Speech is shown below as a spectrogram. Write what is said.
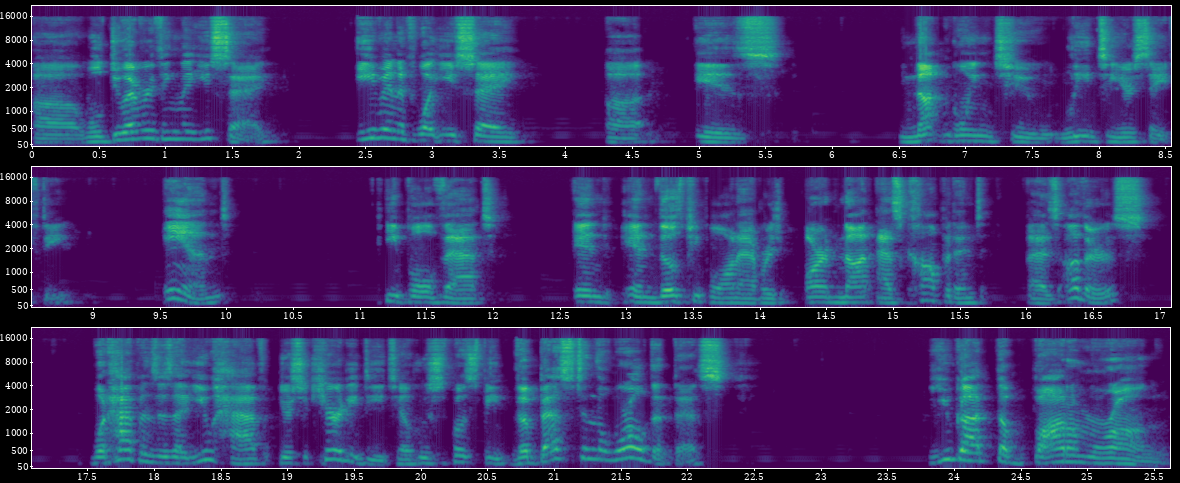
uh, will do everything that you say, even if what you say uh, is not going to lead to your safety, and people that and and those people on average are not as competent as others what happens is that you have your security detail who's supposed to be the best in the world at this. You got the bottom rung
